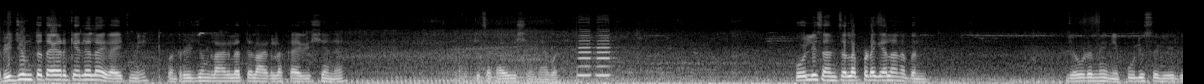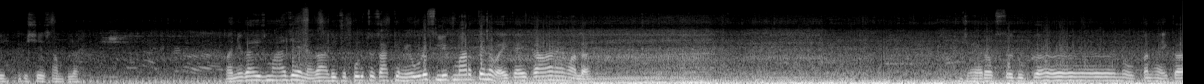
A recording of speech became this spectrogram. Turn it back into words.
रिझ्यूम तर तयार केलेला आहे काहीच मी पण रिझ्यूम लागला तर लागला काय विषय नाही. बाकीचा काय विषय नाही बघ. पोलिसांचा लपडा गेला ना पण. जेवढं मेन आहे पोलीस गेली विषय संपला. आणि काहीच माझ्या आहे ना गाडीचं पुढचं चाकीन एवढं स्लिप मारते ना भाई काही कळा नाही मला. झेरॉक्सचं दुकान ओपन आहे का?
